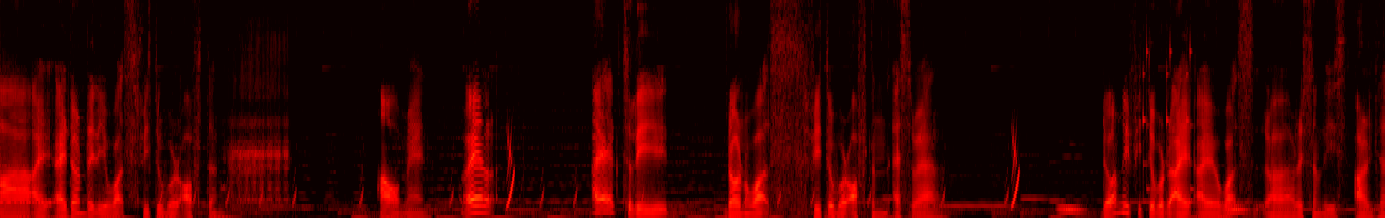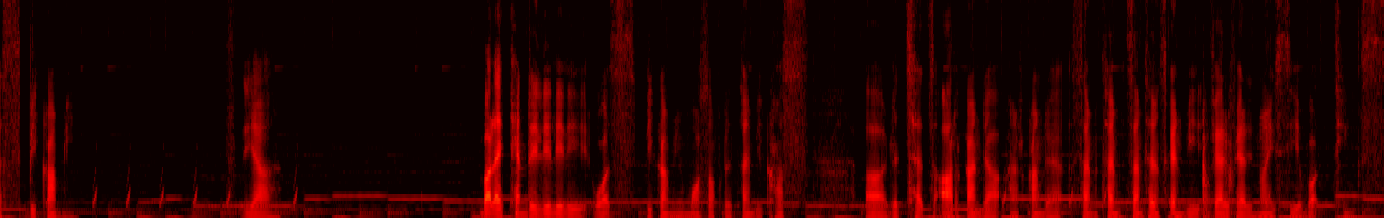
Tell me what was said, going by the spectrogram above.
Uh, I, I don't really watch VTuber often. Oh man. Well, I actually don't watch VTuber often as well. The only VTuber I, I watch uh, recently is- are just Pikamee. Yeah. But I can't really really watch Pikamee most of the time because uh, the chats are kinda are kinda sometimes sometimes can be very very noisy about things.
